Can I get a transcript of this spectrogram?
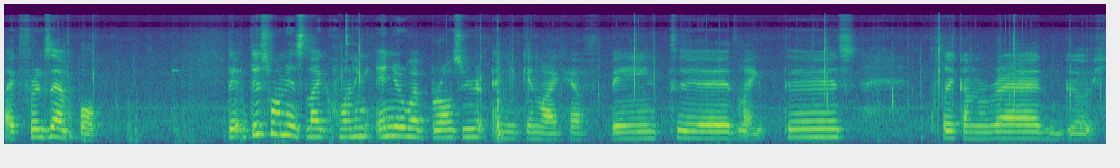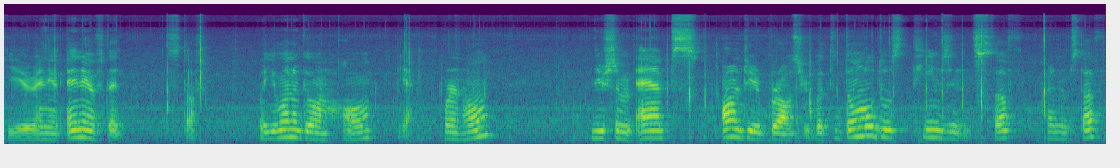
Like for example th this one is like running in your web browser and you can like have painted like this. Click on red go here any any of that stuff. But you want to go on home? Yeah we're on home there's some apps onto your browser but to download those themes and stuff random stuff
